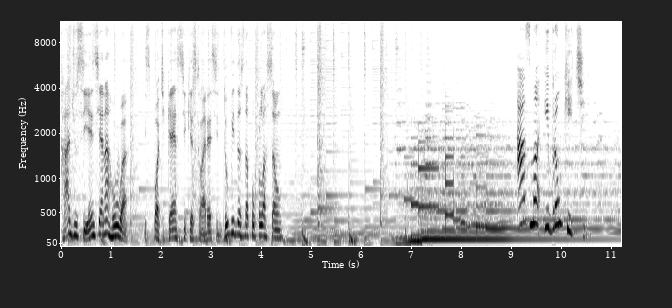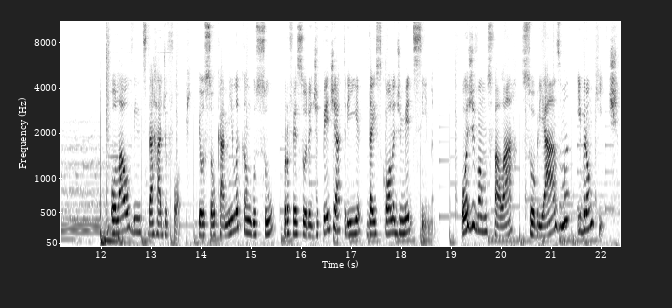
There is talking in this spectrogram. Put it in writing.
Rádio Ciência na Rua, podcast que esclarece dúvidas da população. Asma e bronquite. Olá, ouvintes da Rádio FOP. Eu sou Camila Canguçu, professora de pediatria da Escola de Medicina. Hoje vamos falar sobre asma e bronquite.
